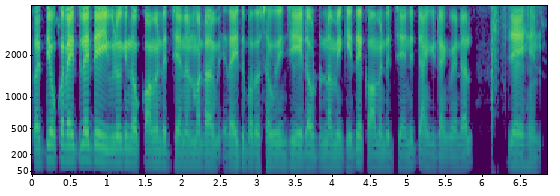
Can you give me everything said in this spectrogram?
ప్రతి ఒక్క రైతులైతే ఈ వీడియో కింద ఒక కామెంట్ చేయండి అనమాట రైతు భరోసా గురించి ఏ డౌట్ ఉన్నా మీకు అయితే కామెంట్ చేయండి థ్యాంక్ యూ థ్యాంక్ యూ జై హింద్.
